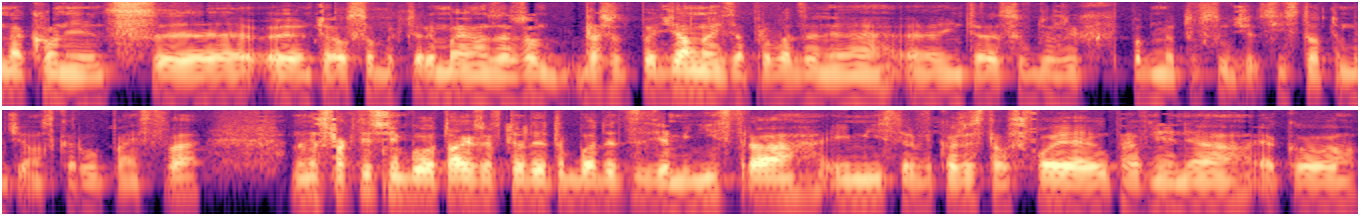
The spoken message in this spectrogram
na koniec e, e, te osoby, które mają zarząd, brać odpowiedzialność za prowadzenie e, interesów dużych podmiotów z istotnym udziałem Skarbu Państwa. Natomiast faktycznie było tak, że wtedy to była decyzja ministra i minister wykorzystał swoje uprawnienia jako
